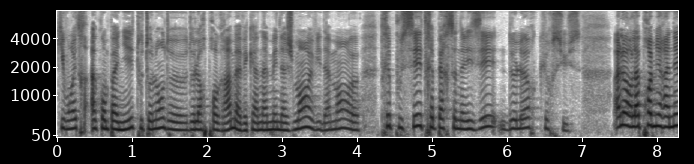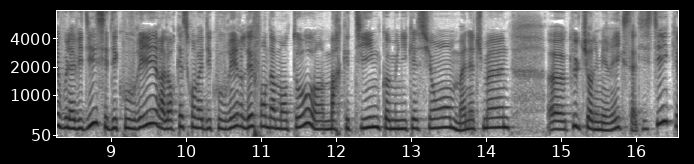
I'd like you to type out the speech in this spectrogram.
qui vont être accompagnés tout au long de, leur programme avec un aménagement évidemment euh, très poussé, très personnalisé de leur cursus. Alors la première année, vous l'avez dit, c'est découvrir. Alors qu'est-ce qu'on va découvrir? Les fondamentaux, hein, marketing, communication, management, euh, culture numérique, statistique.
